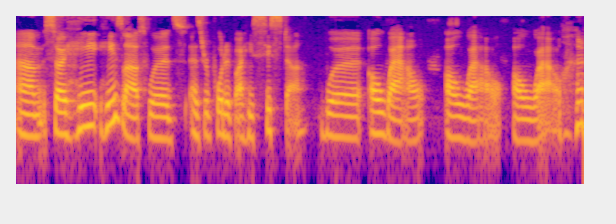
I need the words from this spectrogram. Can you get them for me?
Um, so he his last words, as reported by his sister, were, "Oh wow, oh wow, oh wow.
